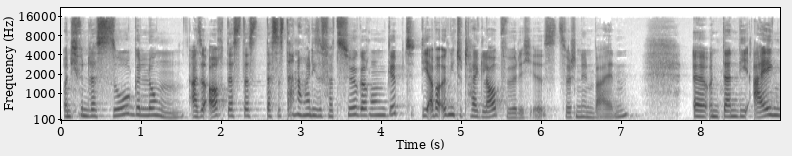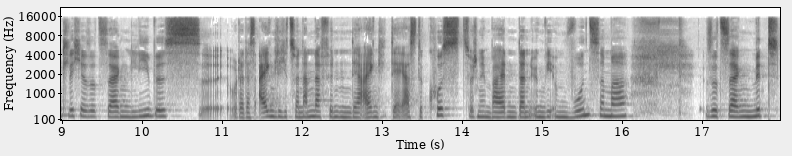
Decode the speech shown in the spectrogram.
Und ich finde das so gelungen. Also auch, dass, dass, dass es da nochmal diese Verzögerung gibt, die aber irgendwie total glaubwürdig ist zwischen den beiden. Äh, und dann die eigentliche sozusagen Liebes äh, oder das eigentliche Zueinanderfinden, der eigentlich der erste Kuss zwischen den beiden dann irgendwie im Wohnzimmer sozusagen mit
